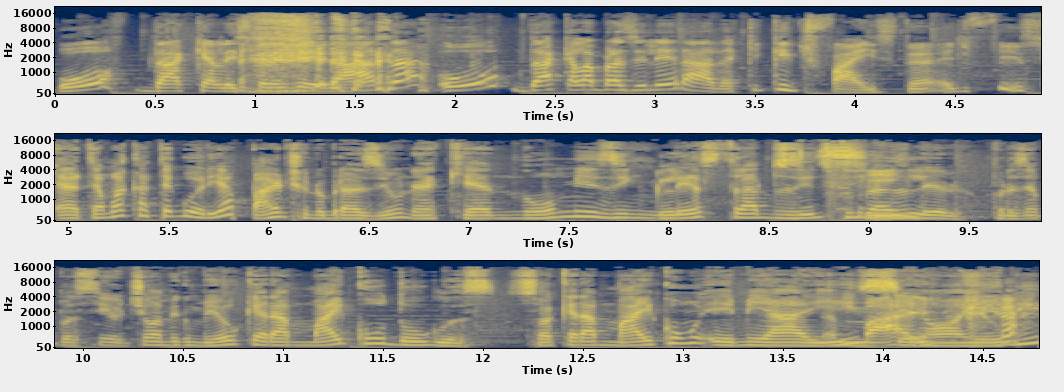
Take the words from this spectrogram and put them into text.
Ou daquela estrangeirada, ou daquela brasileirada. O que, que a gente faz, né? É difícil. É até uma categoria à parte no Brasil, né? Que é nomes em inglês traduzidos pro Sim. brasileiro. Por exemplo, assim, eu tinha um amigo meu que era Michael Douglas. Só que era Michael, M-A-I-C-O-N,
